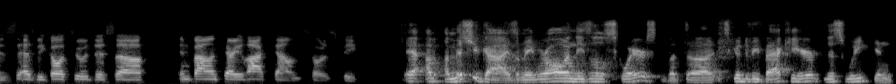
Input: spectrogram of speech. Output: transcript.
as, as we go through this uh, involuntary lockdown, so to speak. Yeah, I, I, miss you guys. I mean, we're all in these little squares, but uh, it's good to be back here this week, and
